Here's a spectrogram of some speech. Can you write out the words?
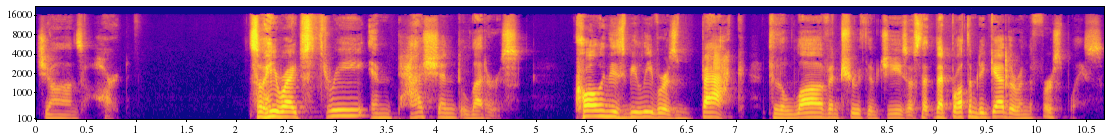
John's heart. So he writes three impassioned letters calling these believers back to the love and truth of Jesus that, that brought them together in the first place.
